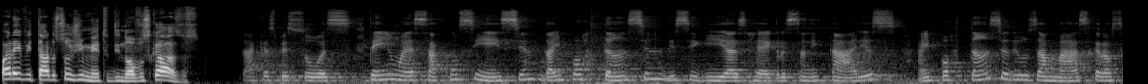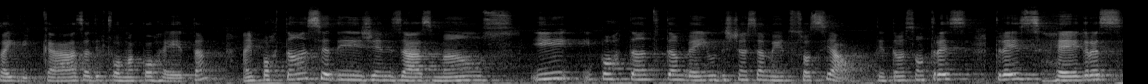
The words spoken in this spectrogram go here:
para evitar o surgimento de novos casos. Tá, que as pessoas tenham essa consciência da importância de seguir as regras sanitárias, a importância de usar máscara ao sair de casa de forma correta, a importância de higienizar as mãos, e importante também o distanciamento social. Então, são três, três regras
